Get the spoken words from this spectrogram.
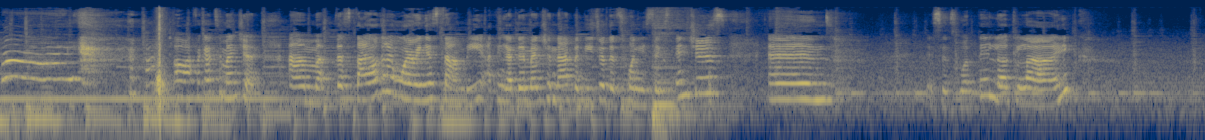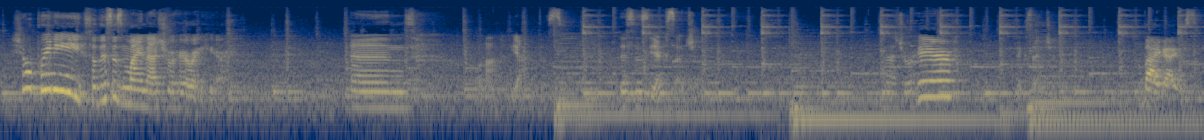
Bye! oh, I forgot to mention, um, the style that I'm wearing is Sambi. I think I did mention that, but these are the 26 inches. And this is what they look like. So pretty. So this is my natural hair right here. And, hold on, yeah, this, this is the extension. Natural hair, extension. Bye guys.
